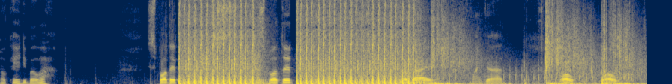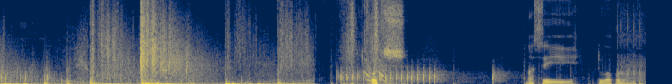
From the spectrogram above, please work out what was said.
Oke, di bawah. Spotted. Spotted. Bye-bye my god. Wow, wow. Ouch. Masih 20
